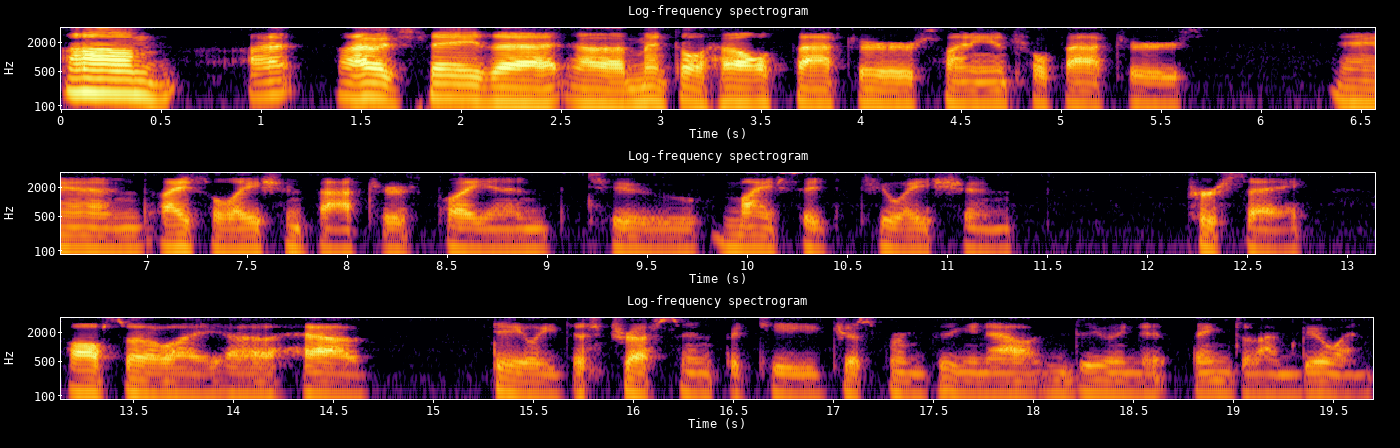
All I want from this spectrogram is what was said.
Um, I, I would say that uh, mental health factors, financial factors, and isolation factors play into my situation per se. Also, I uh, have daily distress and fatigue just from being out and doing the things that I'm doing.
